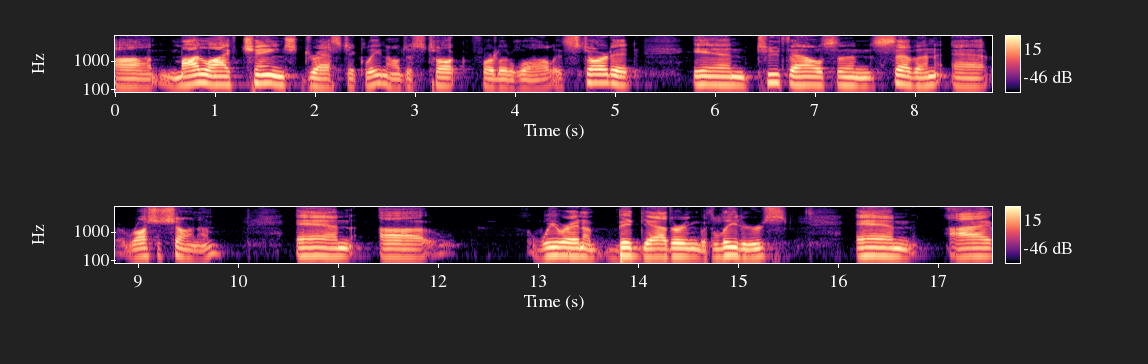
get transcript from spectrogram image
uh, my life changed drastically, and I'll just talk for a little while. It started in 2007 at Rosh Hashanah, and uh, we were in a big gathering with leaders, and I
